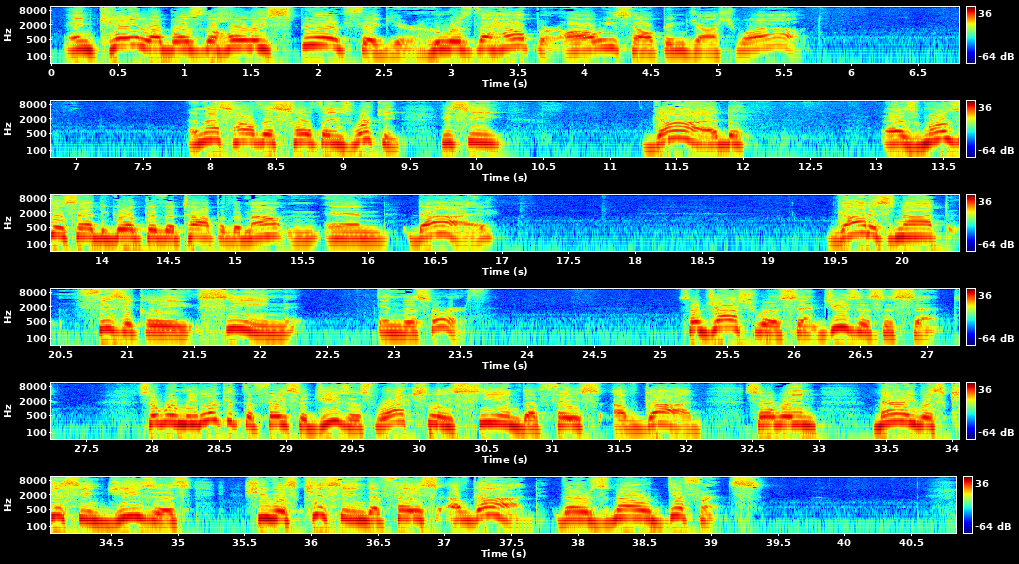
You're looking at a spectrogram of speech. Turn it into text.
and Caleb was the Holy Spirit figure, who was the helper, always helping Joshua out. And that's how this whole thing's working. You see, God, as Moses had to go up to the top of the mountain and die, God is not physically seen in this earth. So Joshua is sent, Jesus is sent. So when we look at the face of Jesus, we're actually seeing the face of God. So when Mary was kissing Jesus, she was kissing the face of God. There's no difference.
